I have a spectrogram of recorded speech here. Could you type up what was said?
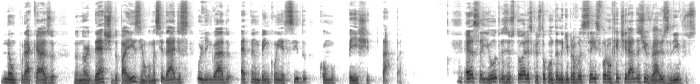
Não por acaso, no nordeste do país, em algumas cidades, o linguado é também conhecido como peixe-tapa. Essa e outras histórias que eu estou contando aqui para vocês foram retiradas de vários livros,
